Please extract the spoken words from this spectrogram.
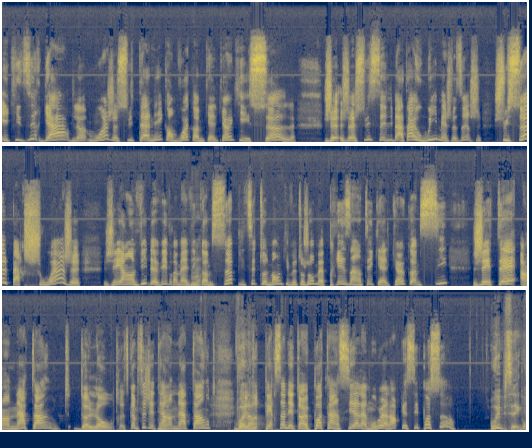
et qui dit, regarde, là, moi, je suis tannée qu'on me voit comme quelqu'un qui est seul. Je, je suis célibataire, oui, mais je veux dire, je, je suis seule par choix. Je, j'ai envie de vivre ma vie Mm. comme ça. Puis, tu sais, tout le monde qui veut toujours me présenter quelqu'un comme si j'étais en attente de l'autre. C'est comme si j'étais Ouais. en attente Voilà. que toute personne est un potentiel amoureux, alors que c'est pas ça. Oui, c'est Pour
